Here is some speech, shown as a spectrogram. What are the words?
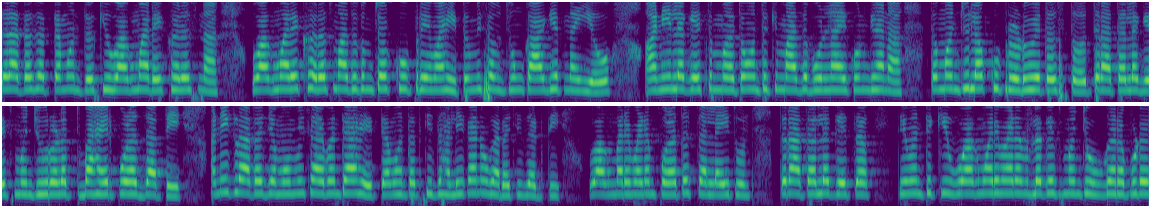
तर आता सत्या म्हणतो की वाघमारे खरंच ना. वाघमारे खरंच माझं तुमच्यावर खूप प्रेम आहे. तुम्ही समजून का घेत नाही हो? आणि लगेच मग तो म्हणतो की माझं बोलणं ऐकून घ्या ना. तर मंजूला खूप रडू येत असतं. तर आता लगेच मंजू रडत बाहेर पळत जाते. आणि इकडं आता ज्या मम्मी साहेबां आहेत त्या म्हणतात की झाली काय नो घराची जडती वाघमारे मॅडम पळतच चालला इथून. तर आता लगेच ते म्हणते की वाघमारे मॅडम लगेच म्हणजे मंजू घरापुढे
